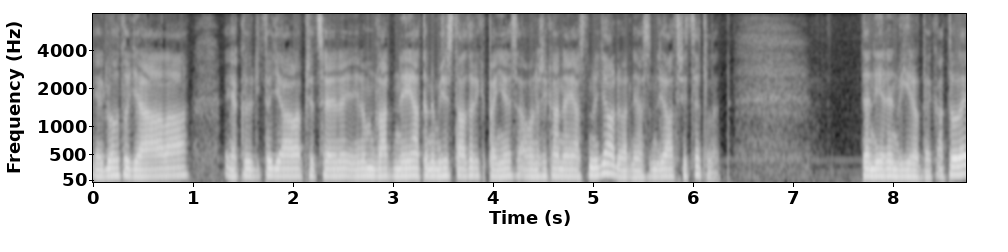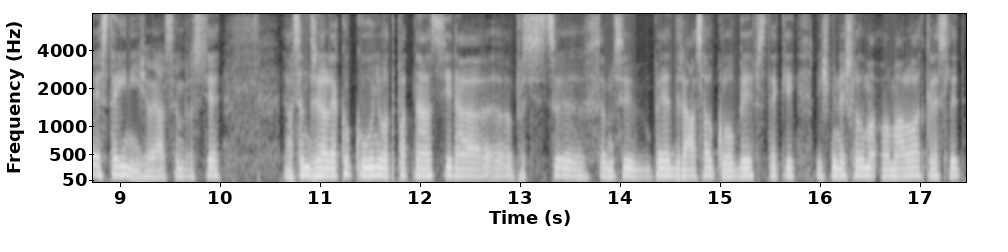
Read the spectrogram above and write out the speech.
jak dlouho to dělala, jako když to dělala přece jenom dva dny a to nemůže stát tolik peněz a on říká, ne, já jsem to dělal dva dny, já jsem to dělal 30 let. Ten jeden výrobek. A tohle je stejný, že já jsem prostě já jsem dřel jako kůň od 15, na, prostě jsem si úplně dřásal klouby, vsteky, když mi nešlo malovat, kreslit.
